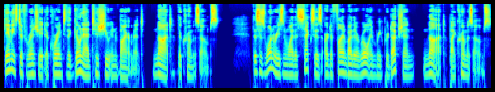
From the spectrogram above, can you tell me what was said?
Gametes differentiate according to the gonad tissue environment, not the chromosomes. This is one reason why the sexes are defined by their role in reproduction, not by chromosomes.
